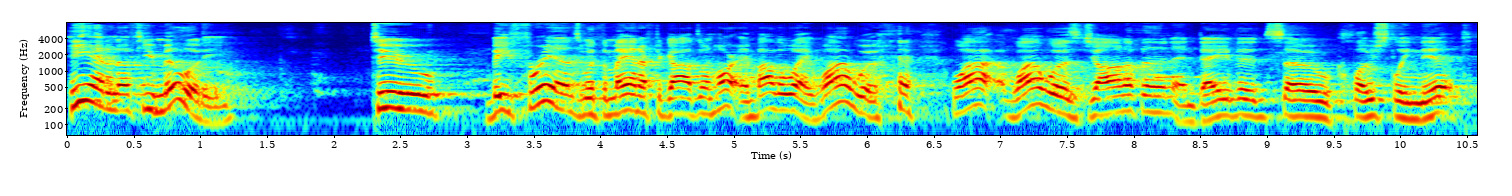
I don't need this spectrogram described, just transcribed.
he had enough humility to be friends with the man after God's own heart. And by the way, why, would, why, why was Jonathan and David so closely knit?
